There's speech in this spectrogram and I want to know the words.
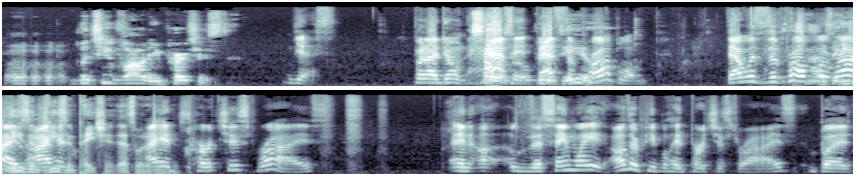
But you've already purchased it. Yes. But I don't So have it's no it. big That's the problem. That was the problem with big. Rise. He's, in, I he's had, impatient. That's what it is. I had purchased Rise. And uh, the same way other people had purchased Rise, but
